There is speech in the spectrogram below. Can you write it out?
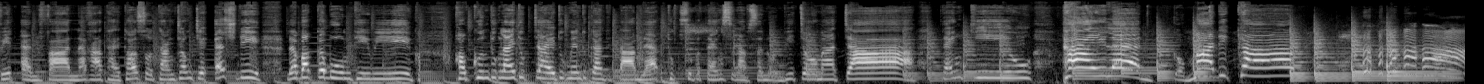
ฟิตแอนด์ฟันนะคะถ่ายทอดสดทางช่อง 7 HD และบักกะบูมทีวีขอบคุณทุกไลค์ทุกใจ ทุกเมนทุกการติดตามและทุกซุปเปอร์แตงสนับสนุนพี่โจมาจ้า thank you Thailand ก็มาดิครับ 哈哈哈哈。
